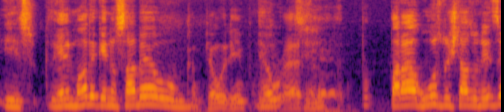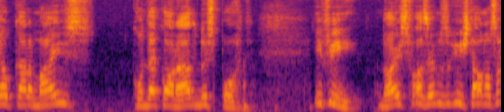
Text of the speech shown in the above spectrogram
Isso. Kenny Monday, quem não sabe, é o. Campeão olímpico É do o wrestling. Para alguns dos Estados Unidos, é o cara mais condecorado do esporte. Enfim, nós fazemos o que está ao nosso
